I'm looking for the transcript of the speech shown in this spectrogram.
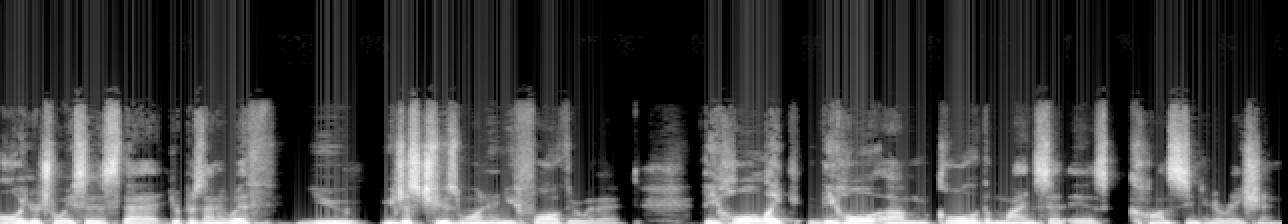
all your choices that you're presented with, you you just choose one and you follow through with it. The whole like the whole um, goal of the mindset is constant iteration.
